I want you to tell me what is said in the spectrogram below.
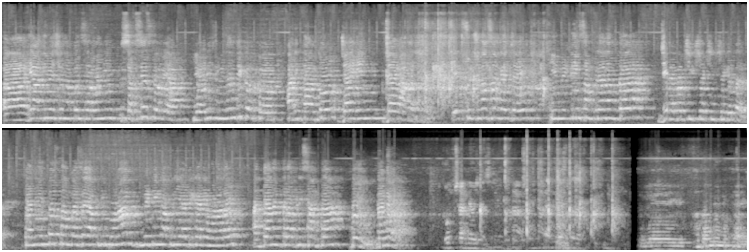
अं, हे अधिवेशन आपण सर्वांनी सक्सेस करूया एवढीच विनंती करतो आणि थांबतो जय हिंद जय महाराष्ट्र एक सूचना सांगायची आहे ही मीटिंग संपल्यानंतर जे आपण शिक्षक शिक्षक येतात त्यांनी इथंच थांबायचं आपली पुन्हा मीटिंग आपली या ठिकाणी होणार आहे. आणि त्यानंतर आपली सांगता होईल. धन्यवाद. खूप छान आदरणीय मुद्दे आहेत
